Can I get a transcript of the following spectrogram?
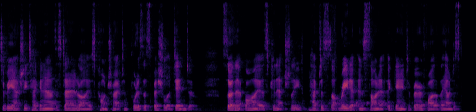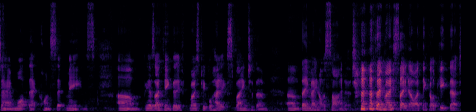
to be actually taken out of the standardised contract and put as a special addendum so that buyers can actually have to read it and sign it again to verify that they understand what that concept means. Um, because I think that if most people had explained to them, um, they may not sign it. they may say, no, I think I'll keep that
